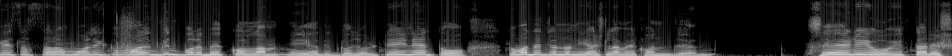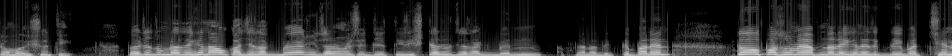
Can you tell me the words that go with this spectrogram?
গাইস আসসালামু আলাইকুম। অনেকদিন পরে বেক করলাম এই হাদিদ গজল ট্রেনে। তো তোমাদের জন্য নিয়ে আসলাম এখন যে সেহরি ও ইফতারের সময়সূচি। তো এটা তোমরা দেখে নাও, কাজে লাগবে। রোজার মাসে যে তিরিশটা রোজা রাখবেন, আপনারা দেখতে পারেন। তো প্রথমে আপনারা এখানে দেখতেই পাচ্ছেন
